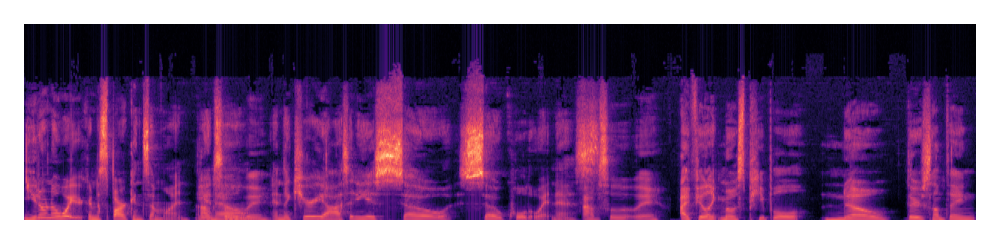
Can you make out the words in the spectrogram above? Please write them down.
you don't know what you're going to spark in someone. You Absolutely. know? And the curiosity is so, so cool to witness. Absolutely. I feel like most people know there's something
